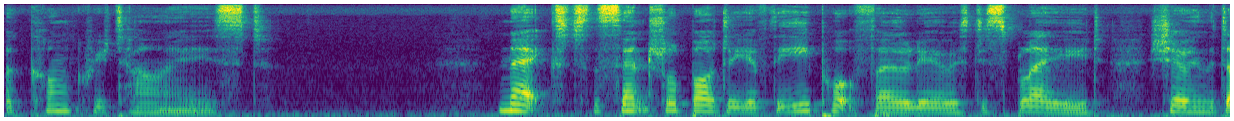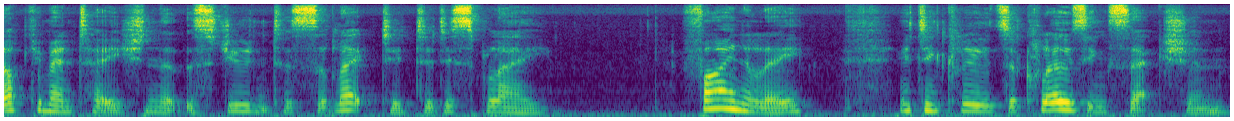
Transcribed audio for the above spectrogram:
are concretised. Next, the central body of the e-portfolio is displayed, showing the documentation that the student has selected to display. Finally, it includes a closing section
